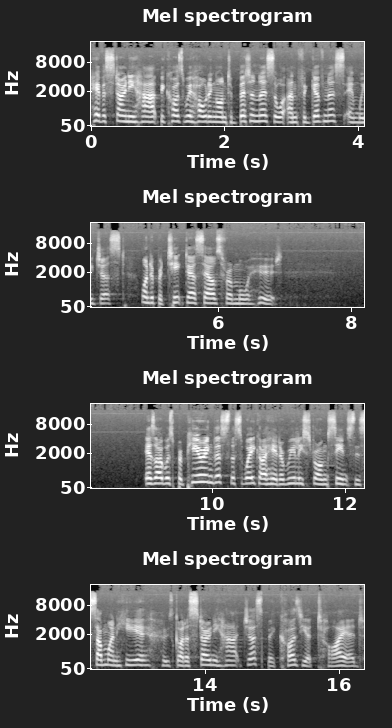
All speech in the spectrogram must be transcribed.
have a stony heart because we're holding on to bitterness or unforgiveness and we just want to protect ourselves from more hurt. As I was preparing this this week, I had a really strong sense there's someone here who's got a stony heart just because you're tired.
